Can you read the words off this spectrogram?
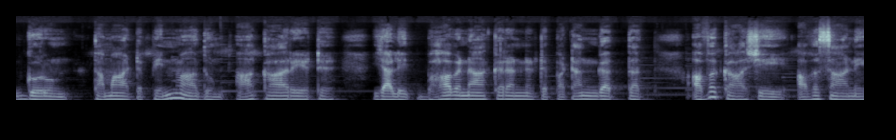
ගුරුන් තමාට පෙන්වා දුන් ආකාරයට යලිත් භාවනා කරන්නට පටන් ගත්තත් අවකාශයේ අවසානය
